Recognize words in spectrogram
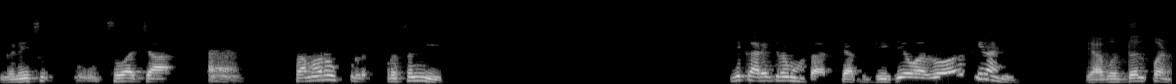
गणेश उत्सवाच्या समारोप प्रसंगी जे कार्यक्रम होतात त्यात डीजे वाजवावं की नाही? याबद्दल पण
